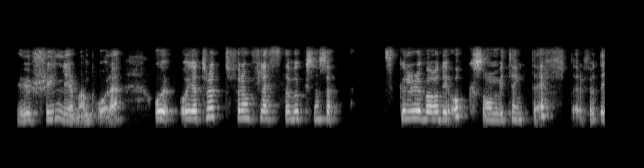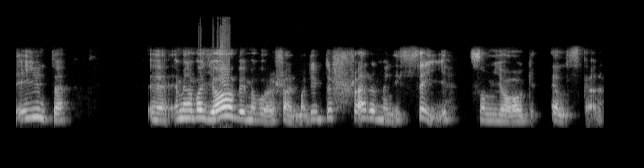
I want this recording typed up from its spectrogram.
hur skiljer man på det? Och, och jag tror att för de flesta vuxna så skulle det vara det också om vi tänkte efter. För att det är ju inte, eh, jag menar, vad gör vi med våra skärmar? Det är inte skärmen i sig som jag älskar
